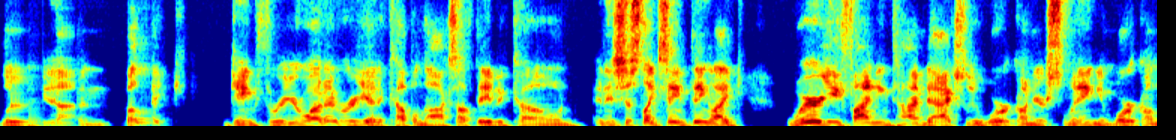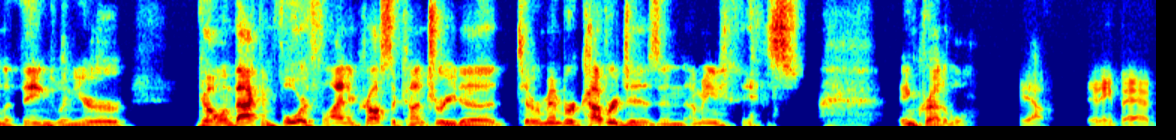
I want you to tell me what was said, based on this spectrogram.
looking it up, and but like game three or whatever, he had a couple knocks off David Cone, and it's just like same thing. Like, where are you finding time to actually work on your swing and work on the things when you're going back and forth, flying across the country to to remember coverages? And I mean, it's incredible. Yeah, it ain't bad.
